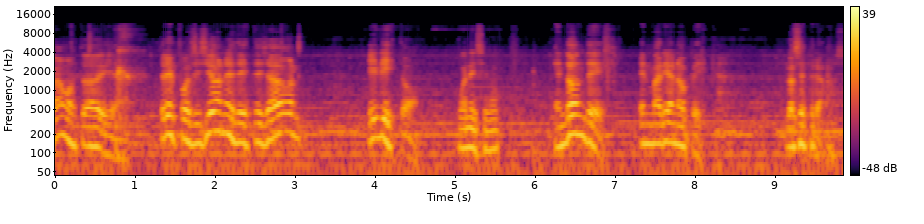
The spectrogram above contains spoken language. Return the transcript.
Vamos todavía. Tres posiciones, destellador y listo. Buenísimo. ¿En dónde? En Mariano Pesca. Los esperamos.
